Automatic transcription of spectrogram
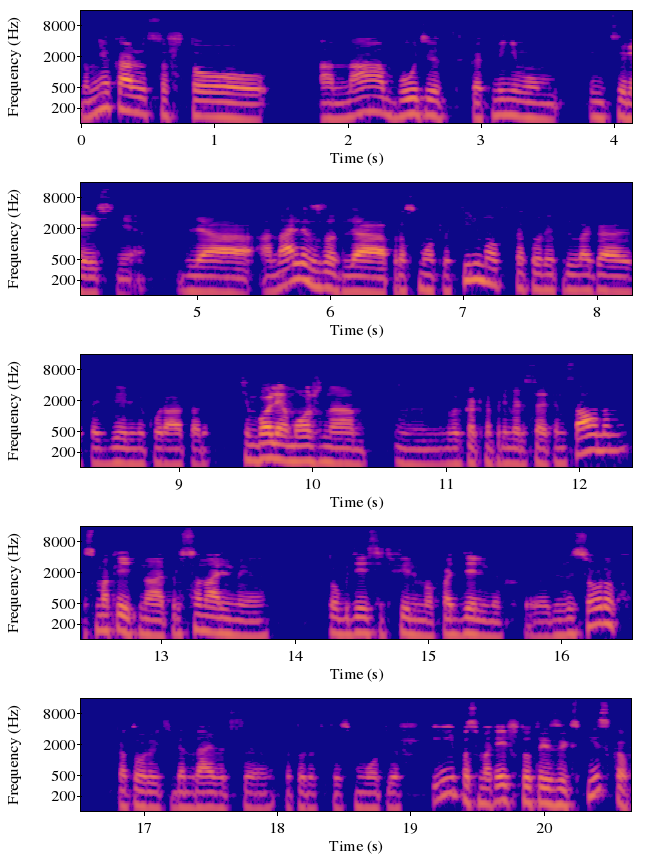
но мне кажется, что она будет как минимум интереснее для анализа, для просмотра фильмов, которые предлагает отдельный куратор. Тем более можно, вот как, например, с Sight Sound, смотреть на персональные топ-10 фильмов отдельных э, режиссеров, которые тебе нравятся, которых ты смотришь, и посмотреть что-то из их списков.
